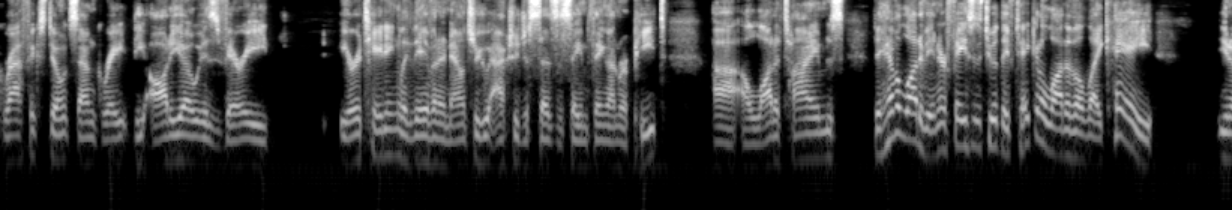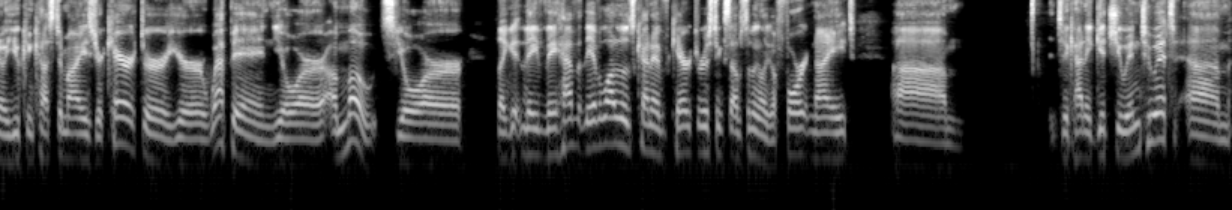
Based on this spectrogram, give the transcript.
Graphics don't sound great. The audio is very irritating. Like they have an announcer who actually just says the same thing on repeat. Uh, a lot of times they have a lot of interfaces to it. They've taken a lot of the like, hey, you know, you can customize your character, your weapon, your emotes, your like they they have they have a lot of those kind of characteristics of something like a Fortnite um, to kind of get you into it. Um,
